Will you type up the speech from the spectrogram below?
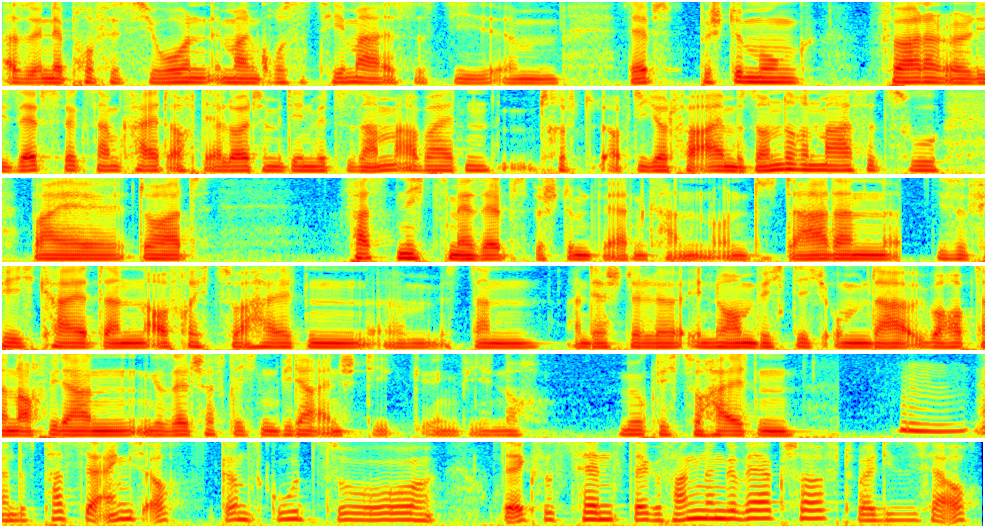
also in der Profession immer ein großes Thema ist, ist die ähm, Selbstbestimmung fördern oder die Selbstwirksamkeit auch der Leute, mit denen wir zusammenarbeiten, trifft auf die JVA in besonderem Maße zu, weil dort fast nichts mehr selbstbestimmt werden kann. Und da dann diese Fähigkeit dann aufrechtzuerhalten, ähm, ist dann an der Stelle enorm wichtig, um da überhaupt dann auch wieder einen gesellschaftlichen Wiedereinstieg irgendwie noch möglich zu halten. Hm. Ja, das passt ja eigentlich auch ganz gut zu der Existenz der Gefangenengewerkschaft, weil die sich ja auch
